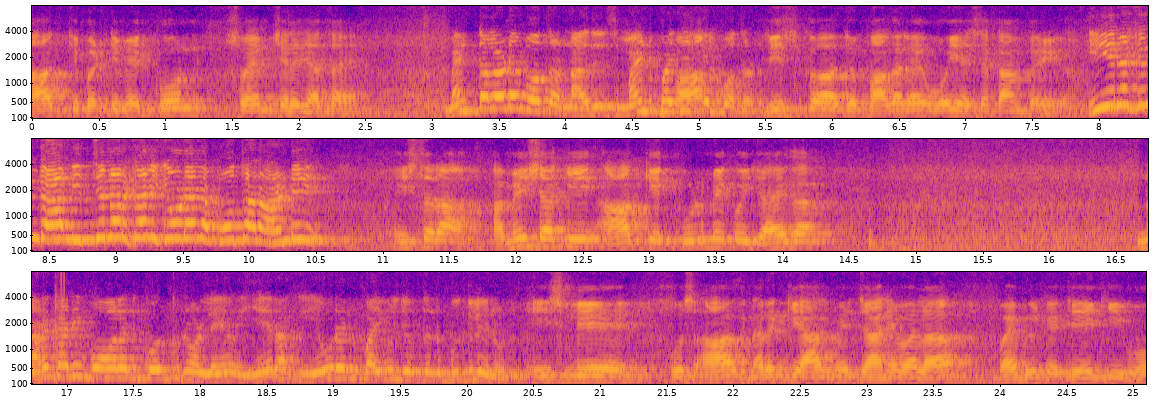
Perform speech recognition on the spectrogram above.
आग की भट्टी में कौन स्वयं चले जाता है మెంటలోడే పోతాడు నాకు తెలిసి మైండ్ పై వెళ్ళిపోతాడు जिसका जो पागल है वही ऐसा काम करेगा ఈ రకంగా నిత్య నరకానికి ఎవడైనా పోతాడా అండి इस तरह हमेशा की आग के कुंड में कोई जाएगा నరకానికి పోవాలని కోరుకునే వాళ్ళు ఏ- ఏ రకం ఎవరైనా బైబిల్ చెప్తుంటే బుద్ధి లేనివాడు इसलिए उस आग नरक की आग में जाने वाला बाइबल कहते हैं कि वो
